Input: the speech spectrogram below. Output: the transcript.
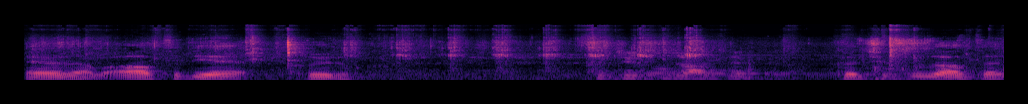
Evet abi 6 diye duyduk. Kıçırsız altı. Kılçıksız altı.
